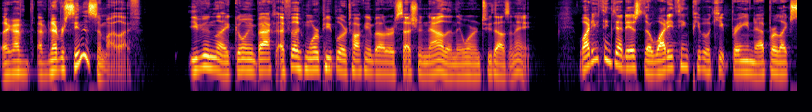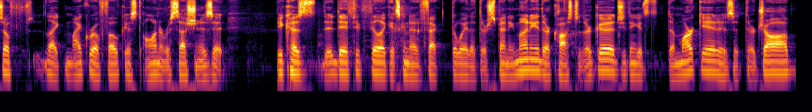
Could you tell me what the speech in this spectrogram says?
like I've I've never seen this in my life. Even like going back, I feel like more people are talking about a recession now than they were in 2008. Why do you think that is, though? Why do you think people keep bringing it up, or like so, f- like micro focused on a recession? Is it because they they feel like it's going to affect the way that they're spending money, their cost of their goods? You think it's the market? Is it their job?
